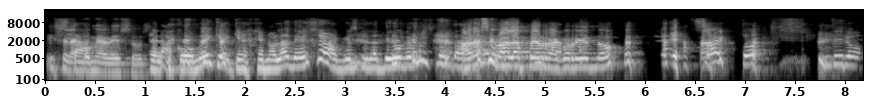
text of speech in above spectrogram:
Y se la come a besos. se la come, que, que, que no la deja, que es que la tengo que respetar. Ahora se va la perra corriendo. Exacto. Pero,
